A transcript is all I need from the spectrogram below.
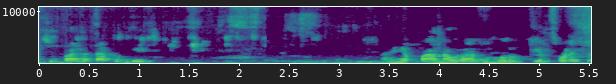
अशी पानं टाकून घ्यायची. आणि ह्या पानावर अजून वरून तेल सोडायचं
